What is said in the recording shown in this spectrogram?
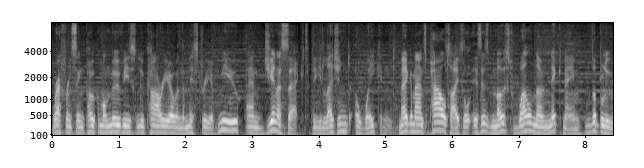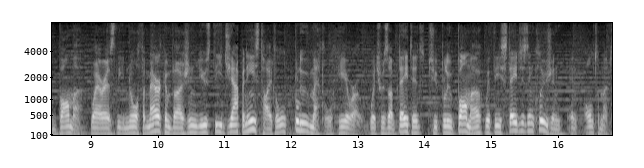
referencing Pokemon movies Lucario and the Mystery of Mew and Genesect, The Legend Awakened. Mega Man's PAL title is his most well known nickname, the Blue Bomber, whereas the North American version used the Japanese title Blue Metal Hero, which was updated to Blue Bomber with the stage's inclusion in Ultimate.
